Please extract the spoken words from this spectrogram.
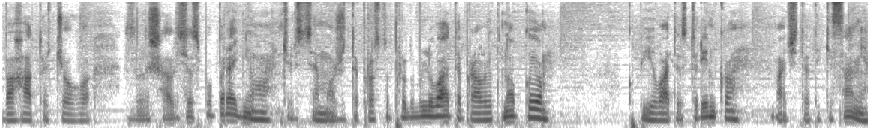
багато чого залишалося з попереднього. Через це можете просто продублювати правою кнопкою, копіювати сторінку. Бачите, такі самі.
